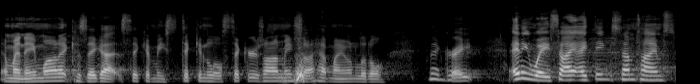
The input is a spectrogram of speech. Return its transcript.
and my name on it because they got sick of me sticking little stickers on me. So I have my own little, isn't that great? Anyway, so I, I think sometimes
